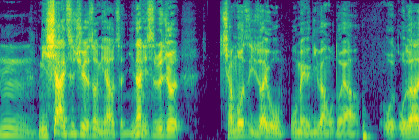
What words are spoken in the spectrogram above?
嗯，你下一次去的时候，你要有成绩，那你是不是就强迫自己说，哎、欸，我我每个地方我都要，我我都要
